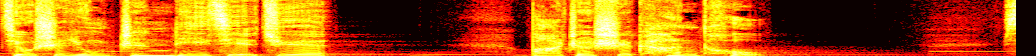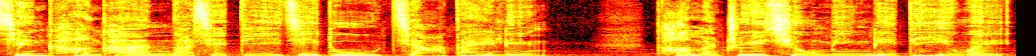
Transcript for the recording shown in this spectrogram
就是用真理解决，把这事看透。先看看那些敌基督假带领，他们追求名利地位、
